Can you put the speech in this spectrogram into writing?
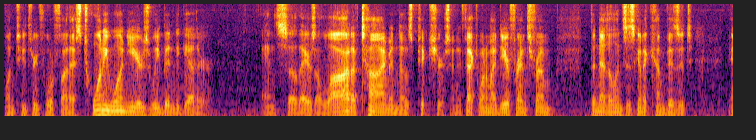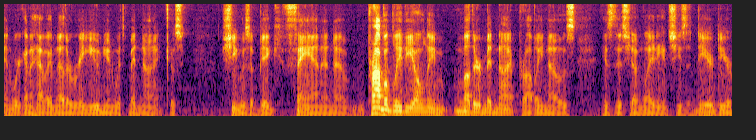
One, two, three, four, five. That's 21 years we've been together. And so there's a lot of time in those pictures. And in fact, one of my dear friends from the Netherlands is going to come visit, and we're going to have another reunion with Midnight because she was a big fan, and uh, probably the only mother Midnight probably knows is this young lady, and she's a dear, dear,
